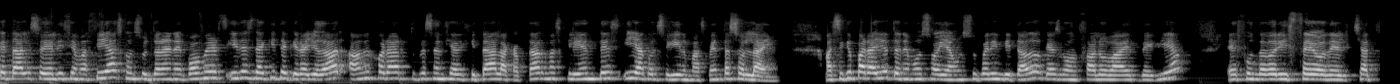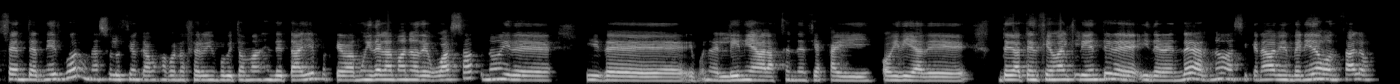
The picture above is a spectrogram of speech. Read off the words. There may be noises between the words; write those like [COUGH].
¿qué tal? Soy Alicia Macías, consultora en e-commerce y desde aquí te quiero ayudar a mejorar tu presencia digital, a captar más clientes y a conseguir más ventas online. Así que para ello tenemos hoy a un súper invitado que es Gonzalo Baez Beglia, es fundador y CEO del Chat Center Network, una solución que vamos a conocer hoy un poquito más en detalle porque va muy de la mano de WhatsApp ¿no? y de, bueno, en línea a las tendencias que hay hoy día de, de atención al cliente y de, y de vender. ¿no? Así que nada, bienvenido Gonzalo.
